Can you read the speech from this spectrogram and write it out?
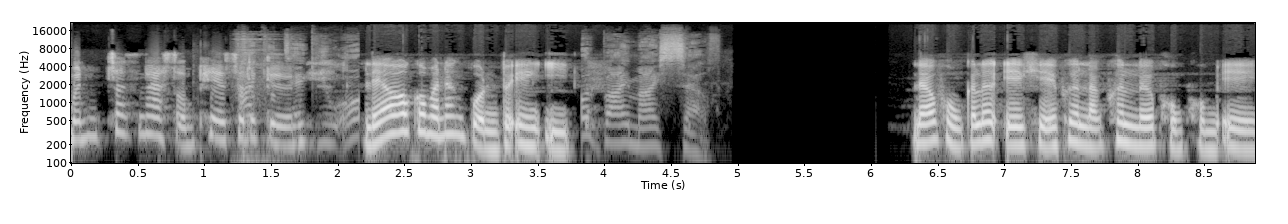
มันจักน่าสมเพชซะเหลือเกิน take you all แล้วก็มานั่งบ่นตัวเองอีก by myself. แล้วผมก็เลิก AK เพื่อนรักเพื่อนเลิฟของผมเอง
